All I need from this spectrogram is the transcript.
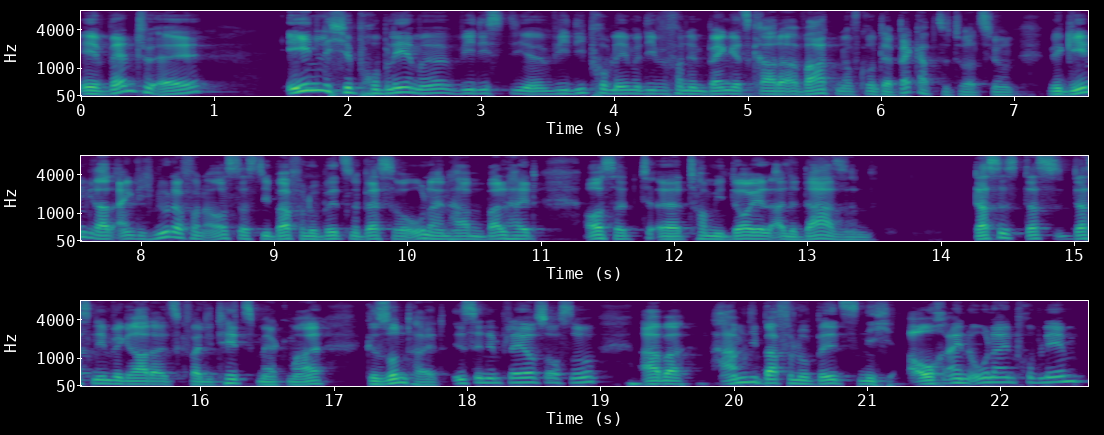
eventuell ähnliche Probleme wie die, wie die Probleme, die wir von den Bengals gerade erwarten aufgrund der Backup-Situation. Wir gehen gerade eigentlich nur davon aus, dass die Buffalo Bills eine bessere O-Line haben, weil halt außer äh, Tommy Doyle alle da sind. Das, ist, das, das nehmen wir gerade als Qualitätsmerkmal. Gesundheit ist in den Playoffs auch so, aber haben die Buffalo Bills nicht auch ein O-Line-Problem?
